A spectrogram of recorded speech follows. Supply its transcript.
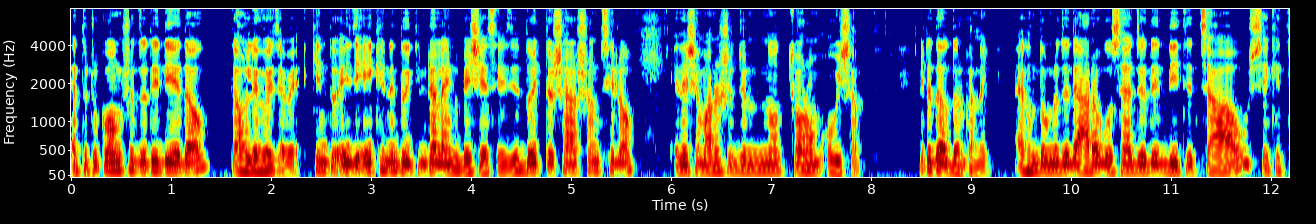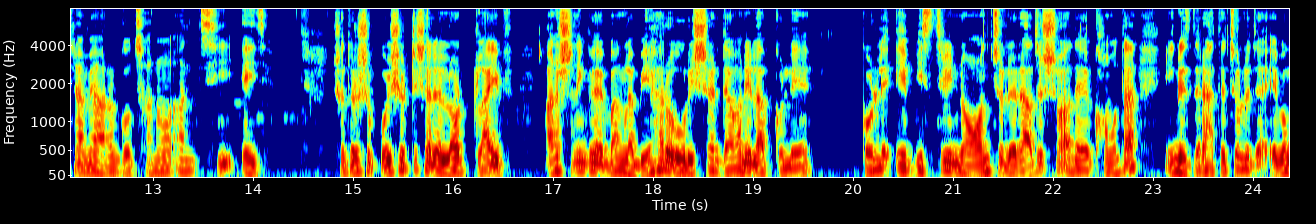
এতটুকু অংশ যদি দিয়ে দাও, তাহলে হয়ে যাবে। কিন্তু এই যে, এইখানে দুই, তিনটা লাইন বেশি আছে। যে, দৈত্য শাসন ছিল, এদেশে মানুষের জন্য চরম অভিশাপ। এটা দেওয়ার দরকার নেই। এখন তোমরা যদি আরও গোছায় যদি দিতে চাও, সেক্ষেত্রে আমি আরও গোছানো আনছি। এই যে, সতেরোশো পঁয়ষট্টি সালে লর্ড ক্লাইভ আনুষ্ঠানিকভাবে বাংলা, বিহার ও উড়িষ্যার দেওয়ানি লাভ করলে করলে এই বিস্তীর্ণ অঞ্চলে রাজস্ব আদায়ের ক্ষমতা ইংরেজদের হাতে চলে যায় এবং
